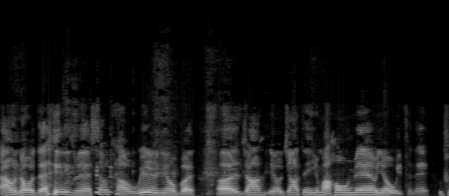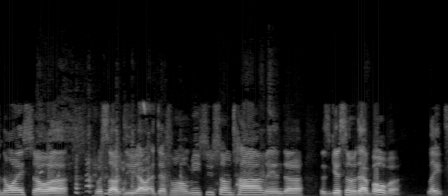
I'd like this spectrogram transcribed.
I don't know what that is, man. It kind of weird, you know. But uh, John, you know, Jonathan, you my homie, man. You know, we Pinoy, we Pinoy. So uh, what's up, dude? I, I definitely want to meet you sometime and uh, let's get some of that boba. Late.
